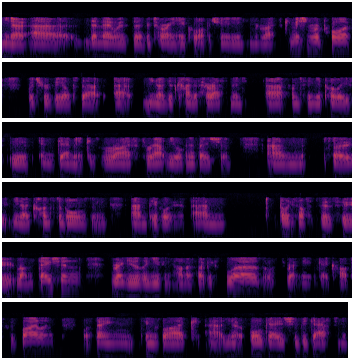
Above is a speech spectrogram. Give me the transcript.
you know, uh, then there was the Victorian Equal Opportunity and Human Rights Commission report, which revealed that, uh, you know, this kind of harassment uh, from senior police is endemic, is rife throughout the organisation. Um, so, you know, constables and um, people, who- um, police officers who run stations regularly using homophobic slurs or threatening gay cops with violence or saying things like, uh, you know, all gays should be gassed in a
